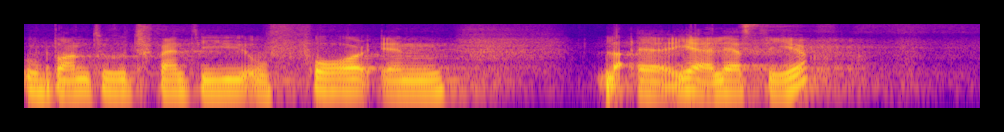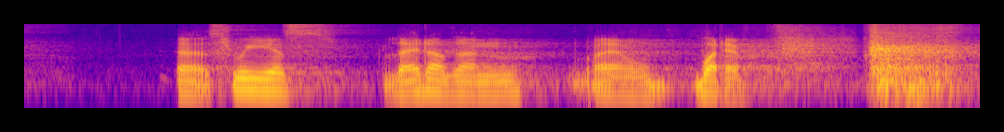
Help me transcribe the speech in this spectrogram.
Ubuntu 2004 in uh, yeah last year, uh, three years later than well, whatever.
